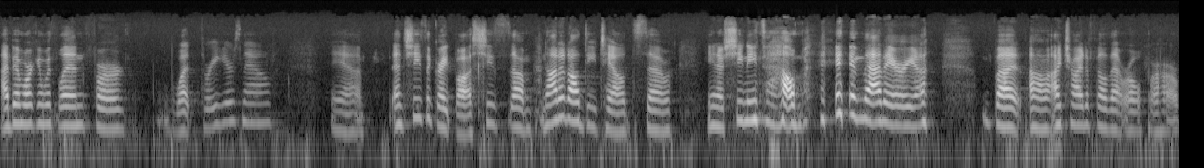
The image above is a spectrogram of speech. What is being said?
I've been working with Lynn for, what, three years now? Yeah. And she's a great boss. She's um, not at all detailed, so, you know, she needs help in that area but uh, I try to fill that role for her.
